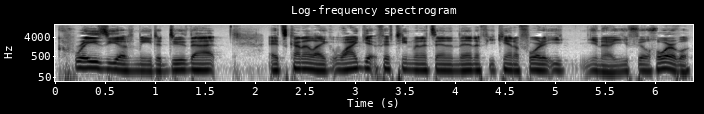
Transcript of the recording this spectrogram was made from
crazy of me to do that. It's kind of like why get 15 minutes in and then if you can't afford it, you you know you feel horrible,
